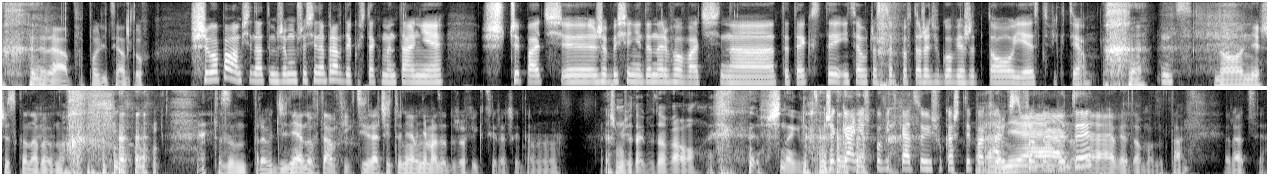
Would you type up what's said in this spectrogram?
rab policjantów. Przyłapałam się na tym, że muszę się naprawdę jakoś tak mentalnie szczypać, y, żeby się nie denerwować na te teksty i cały czas sobie powtarzać w głowie, że to jest fikcja. Więc No nie wszystko na pewno. to są prawdziwe, nie no tam fikcji raczej to nie, nie ma za dużo fikcji raczej tam, no. Też mi się tak wydawało że ganiasz po Witkacu i szukasz typa, A który ci nie, sprzątał buty. no nie, wiadomo, no tak, racja.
